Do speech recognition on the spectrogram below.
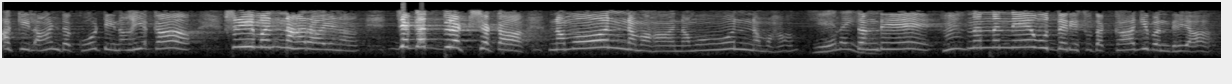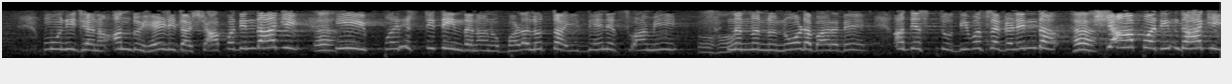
ಅಖಿಲಾಂಡ ಕೋಟಿ ನಾಯಕ ಶ್ರೀಮನ್ನಾರಾಯಣ ಜಗದ್ರಕ್ಷಕ ನಮೋ ನಮಃ ನಮೋ ನಮಃ. ತಂದೆ ನನ್ನನ್ನೇ ಉದ್ಧರಿಸುವುದಕ್ಕಾಗಿ ಬಂದೆಯಾ? ಮುನಿಜನ ಅಂದು ಹೇಳಿದ ಶಾಪದಿಂದಾಗಿ ಈ ಪರಿಸ್ಥಿತಿಯಿಂದ ನಾನು ಬಳಲುತ್ತಾ ಇದ್ದೇನೆ ಸ್ವಾಮಿ. ನನ್ನನ್ನು ನೋಡಬಾರದೆ ಅದೆಷ್ಟು ದಿವಸಗಳಿಂದ ಶಾಪದಿಂದಾಗಿ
